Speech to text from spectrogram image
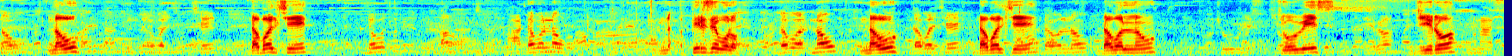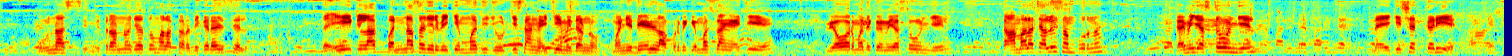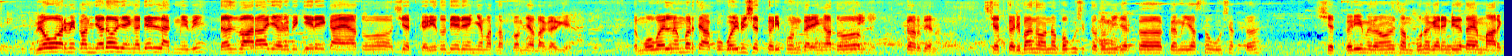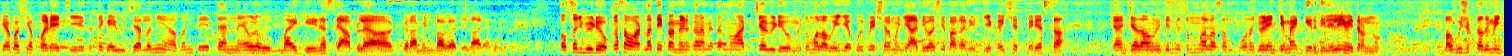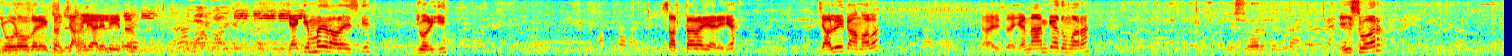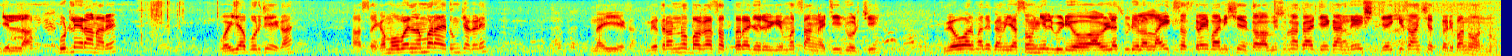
नऊ. नऊ. डबल छः. डबल छः. डबल हाँ. डबल नौ न, फिर से बोलो. डबल नऊ. डबल छः. डबल छः. डबल नौ डबल नऊ. चोवीस. चोवीस. झिरो. उन्नासी मित्रांनो जर तुम्हाला खरेदी करायची असेल तर एक लाख पन्नास हजार रुपये किंमत ही जोडची सांगायची आहे मित्रांनो. म्हणजे दीड लाख रुपये किंमत सांगायची आहे. व्यवहारमध्ये कमी जास्त होऊन जाईल. कामाला चालू आहे संपूर्ण. कमी जास्त होऊन जाईल. नहीं कि शेतकरी है व्यवहार में कम ज़्यादा हो जाएगा डेढ़ लाख में भी दस बारह हज़ार रुपये गिरे का आया तो शेतकरी तो दे देंगे मतलब कम ज़्यादा करके. तो मोबाईल नंबर से आपको कोई भी शेतकरी फ़ोन करेगा तो कर देना। शेतकरी बांधवांना बघू शकता तुम्ही जर क कमी जास्त होऊ शकतं. शेतकरी मित्रांनो संपूर्ण गॅरंटी देत आहे मार्क्यापाशी पड्याची तर ते काही विचारलं नाही आपण ते त्यांना एवढं माहिती नसते आपल्या ग्रामीण भागातील आल्यामुळे. तसंच व्हिडिओ कसा वाटला ते कमेंट करा मित्रांनो. आजच्या व्हिडिओ मी तुम्हाला वैजापूर स्पेशल म्हणजे आदिवासी भागातील जे काही शेतकरी असतात त्यांच्या दावणीतील मी तुम्हाला संपूर्ण जोड यांची माहिती घेर दिलेली आहे मित्रांनो. बघू शकता तुम्ही जोड वगैरे एकदम चांगली आलेली इथं क्या किंमत दादा इसकी? जोड़ की सत्तर हज़ार है क्या? चालू है कामाला? ऐसा क्या नाम क्या तुम्हारा? ईश्वर गिल्ला। ईश्वर गिल्ला। कुठले राहणार? आहे वैजापूरचे आहे का? असं आहे का? मोबाईल नंबर आहे तुमच्याकडे? नाही आहे का? मित्रांनो बघा सत्तर हजार रुपये किंमत सांगायची जोडची. व्यवहारमध्ये कमी जास्त होऊन जाईल व्हिडिओ आवडल्यास व्हिडिओला लाईक सबस्क्राईब आणि शेअर करा. विसरू नका. जय खानदेश जय किसान शेतकरी बांधवांनो.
